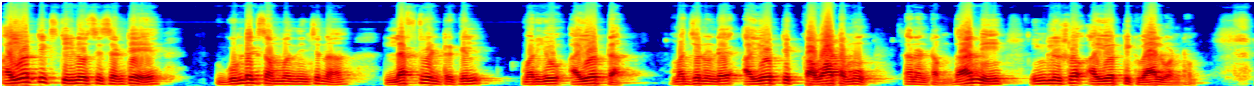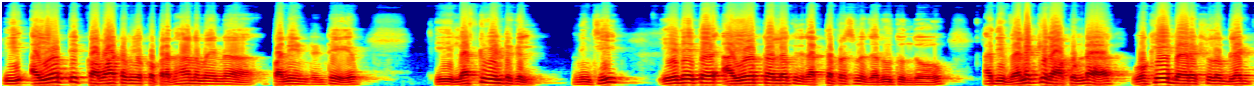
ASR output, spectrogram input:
అయోటిక్ స్టీనోసిస్ అంటే గుండెకి సంబంధించిన లెఫ్ట్ వెంట్రికిల్ మరియు అయోర్ట మధ్య నుండే అయోర్టిక్ కవాటము అని అంటాం. దాన్ని ఇంగ్లీష్లో అయోర్టిక్ వాల్వ్ అంటాం. ఈ అయోర్టిక్ కవాటం యొక్క ప్రధానమైన పని ఏంటంటే ఈ లెఫ్ట్ వెంట్రికిల్ నుంచి ఏదైతే అయోర్టాలోకి రక్త ప్రసరణ జరుగుతుందో అది వెనక్కి రాకుండా ఒకే డైరెక్షన్లో బ్లడ్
